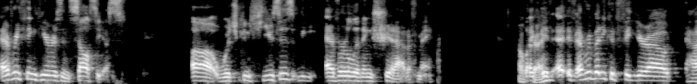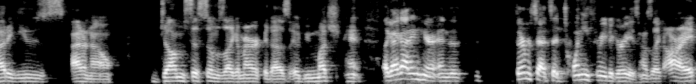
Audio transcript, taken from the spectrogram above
everything here is in Celsius, uh, which confuses the ever living shit out of me. Okay, Like if if everybody could figure out how to use I don't know dumb systems like America does, it would be much. hand- Like I got in here and the thermostat said 23 degrees, and I was like, all right,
